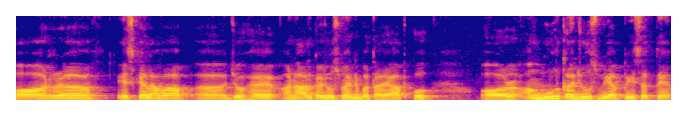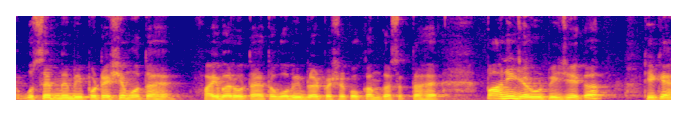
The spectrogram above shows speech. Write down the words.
और इसके अलावा जो है, अनार का जूस मैंने बताया आपको, और अंगूर का जूस भी आप पी सकते हैं, उससे में भी पोटेशियम होता है, फाइबर होता है तो वो भी ब्लड प्रेशर को कम कर सकता है। पानी ज़रूर पीजिएगा, ठीक है?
